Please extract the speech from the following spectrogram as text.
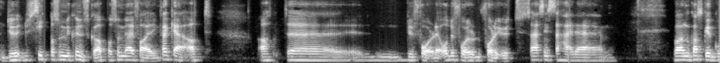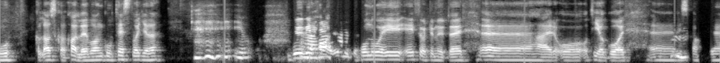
du, du, sitter på så mye kunnskap og så mye erfaring, tenker jeg, at, at uh, du får det, og du får, får det ut. Så jeg syns det her uh, var en ganske god La oss kalle det var en god test, var ikke det? jo. Du, vi har jo sittet på nå i, i 40 minutter uh, her, og, og tida går. Uh, vi, mm. skal ikke,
